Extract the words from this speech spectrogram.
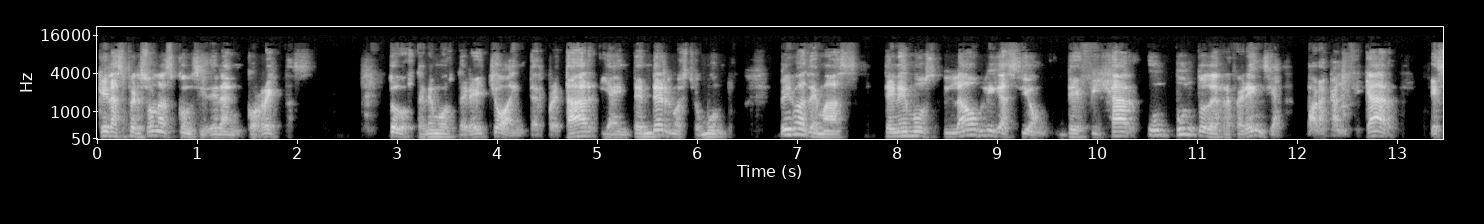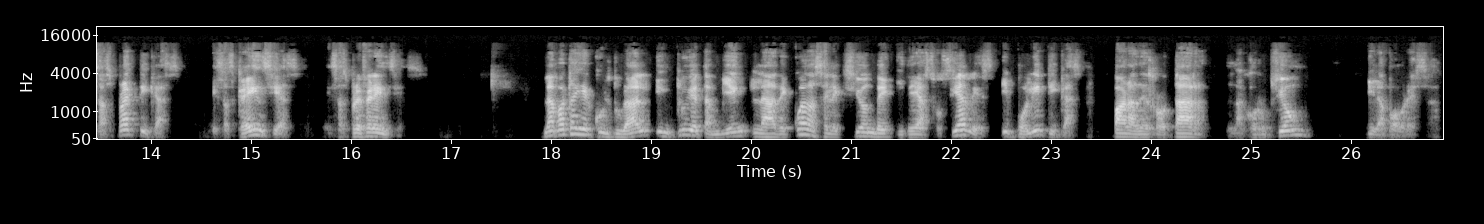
que las personas consideran correctas. Todos tenemos derecho a interpretar y a entender nuestro mundo, pero además tenemos la obligación de fijar un punto de referencia para calificar esas prácticas, esas creencias, esas preferencias. La batalla cultural incluye también la adecuada selección de ideas sociales y políticas para derrotar la corrupción y la pobreza.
